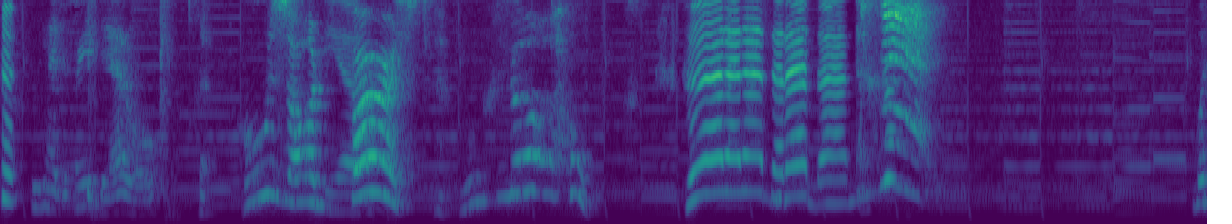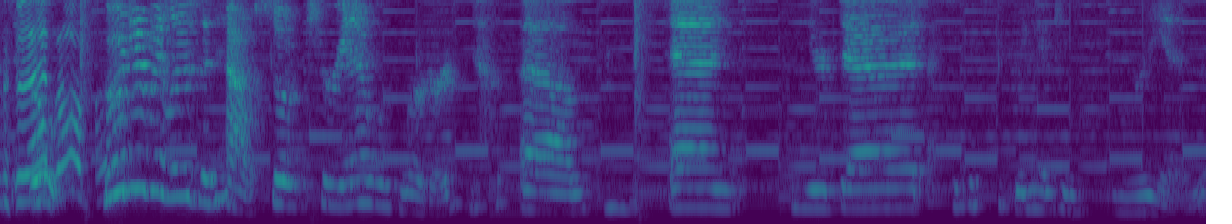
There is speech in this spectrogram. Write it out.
Nope. He had to skedaddle. Who's on Yeah. first? No. What did, oh, who did we lose and house? So Tarina was murdered. Um, and your dad, I think this is going into Rian.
